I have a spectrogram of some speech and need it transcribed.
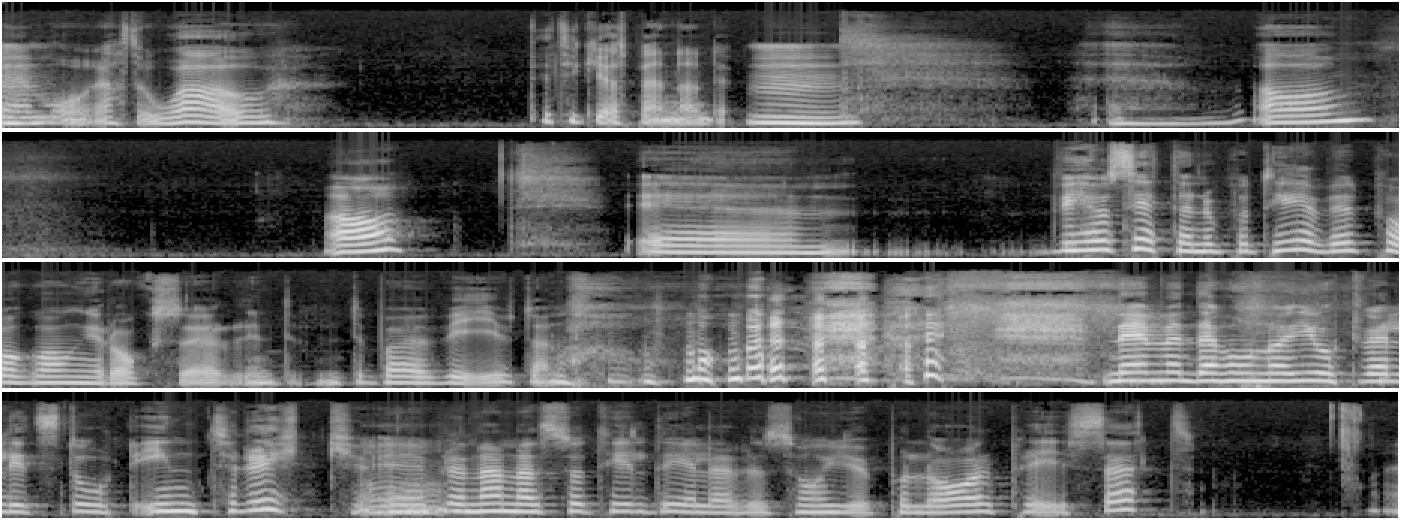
Mm. år? Alltså wow! Det tycker jag är spännande. Eh, Ja, Ja. Ehm, vi har sett henne på tv ett par gånger också. Inte, inte bara vi, utan... Nej, men där hon har gjort väldigt stort intryck. Eh, bland annat så tilldelades hon ju Polarpriset. Eh,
